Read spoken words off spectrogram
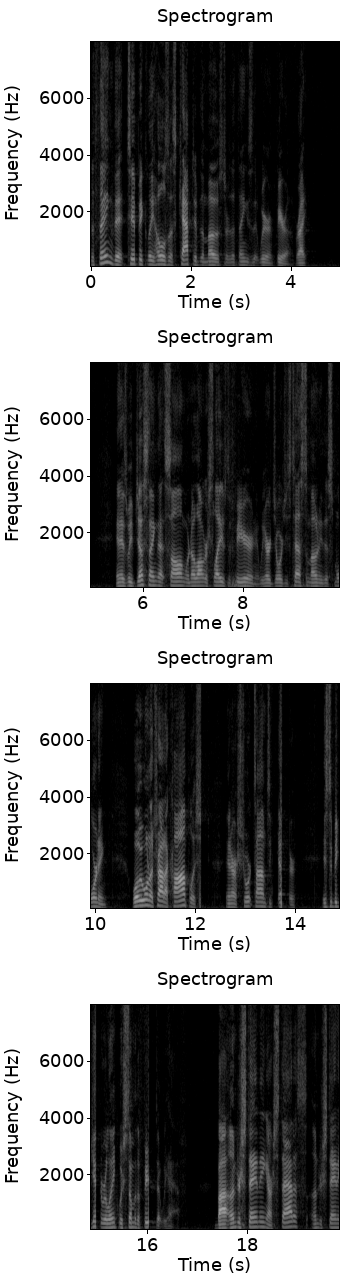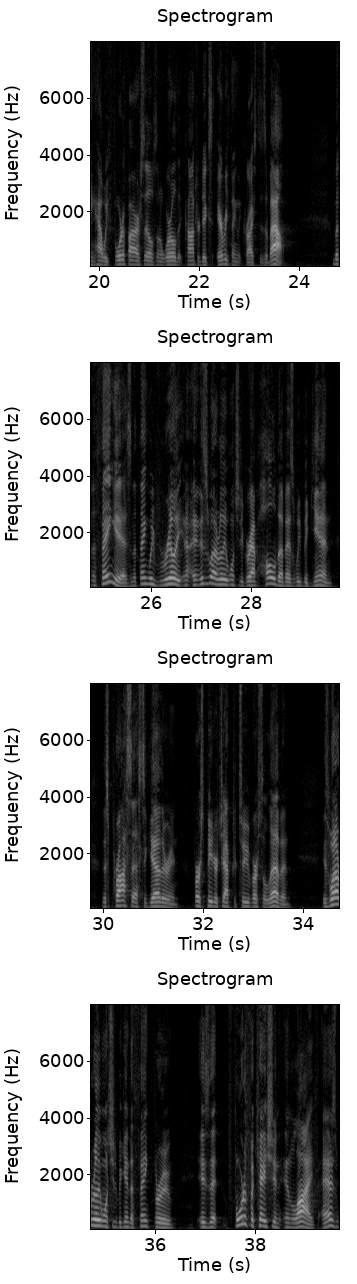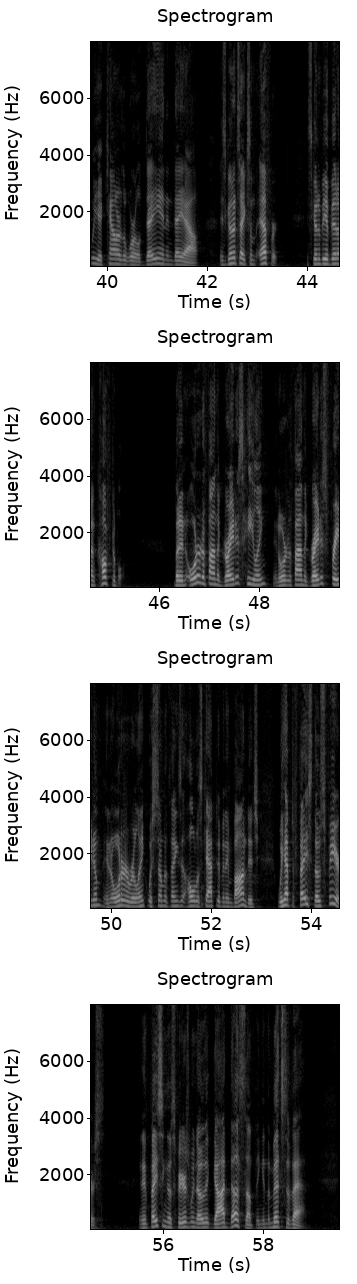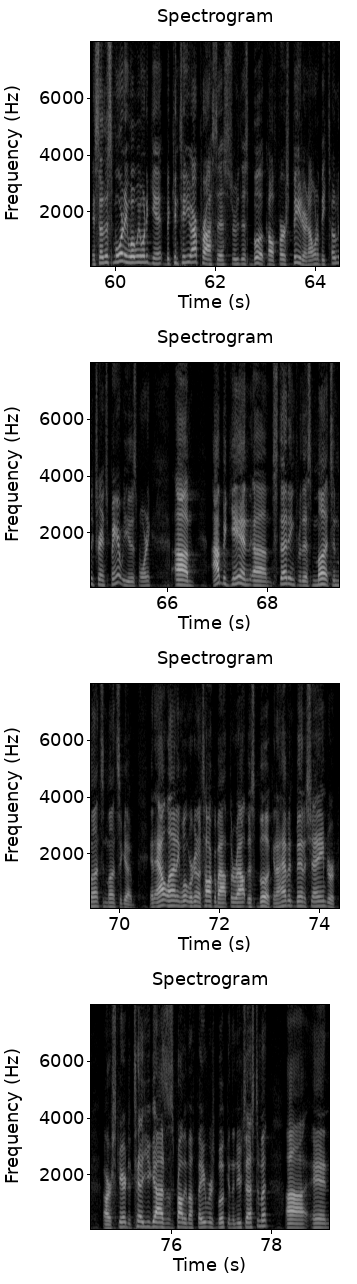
the thing that typically holds us captive the most are the things that we're in fear of, right? And as we've just sang that song, We're No Longer Slaves to Fear, and we heard Georgie's testimony this morning, what we want to try to accomplish in our short time together is to begin to relinquish some of the fears that we have by understanding our status, understanding how we fortify ourselves in a world that contradicts everything that Christ is about. But the thing is, and the thing we've really, and this is what I really want you to grab hold of as we begin this process together in 1 Peter chapter 2 verse 11 is what I really want you to begin to think through is that fortification in life as we encounter the world day in and day out is going to take some effort. It's going to be a bit uncomfortable. But in order to find the greatest healing, in order to find the greatest freedom, in order to relinquish some of the things that hold us captive and in bondage, we have to face those fears. And in facing those fears, we know that God does something in the midst of that. And so this morning, what we want to get, but continue our process through this book called First Peter. And I want to be totally transparent with you this morning. Um, I began um, studying for this months and months and months ago and outlining what we're going to talk about throughout this book. And I haven't been ashamed or, or scared to tell you guys this is probably my favorite book in the New Testament. Uh, and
